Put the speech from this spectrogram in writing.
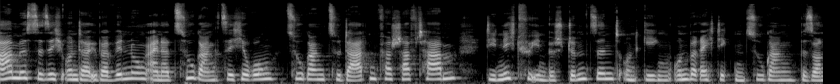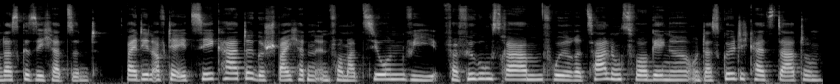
A müsste sich unter Überwindung einer Zugangssicherung Zugang zu Daten verschafft haben, die nicht für ihn bestimmt sind und gegen unberechtigten Zugang besonders gesichert sind. Bei den auf der EC-Karte gespeicherten Informationen wie Verfügungsrahmen, frühere Zahlungsvorgänge und das Gültigkeitsdatum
